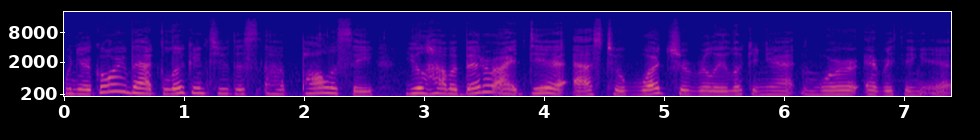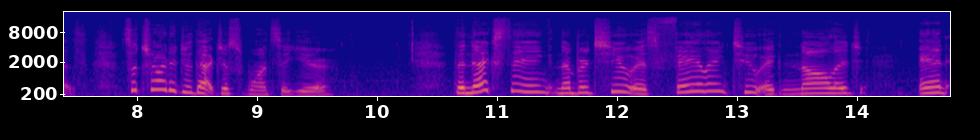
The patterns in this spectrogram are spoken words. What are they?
when you're going back looking through this uh, policy, you'll have a better idea as to what you're really looking at and where everything is. So try to do that just once a year. The next thing, number two, is failing to acknowledge and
